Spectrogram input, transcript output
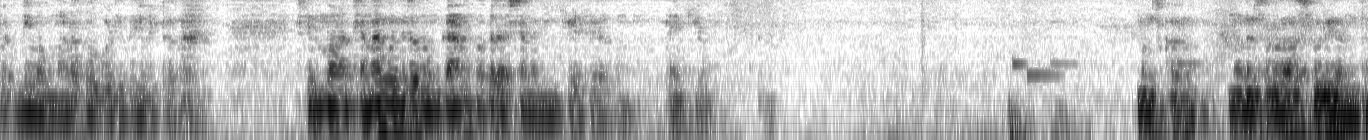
ಬಟ್ ನೀವು ಮಾಡೋಕೆ ಹೋಗ್ಬೇಡಿ, ದಯವಿಟ್ಟು. ಸಿನಿಮಾ ಚೆನ್ನಾಗಿ ಬಂದಿರೋದು ಒಂದು ಕಾರಣಕ್ಕೆ ಮಾತ್ರ ಅಷ್ಟೇ ನಾನು ಕೇಳ್ತಿರೋದು ಥ್ಯಾಂಕ್ ಯು ನಮಸ್ಕಾರ. ನನ್ನ ಹೆಸರು ರಾಸೂರಿ ಅಂತ.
